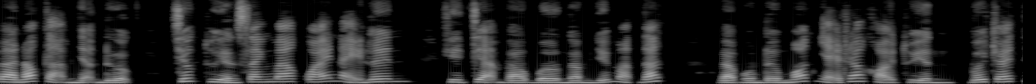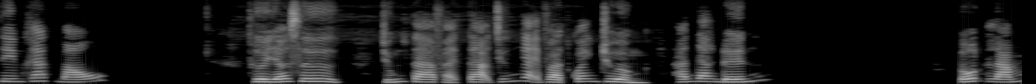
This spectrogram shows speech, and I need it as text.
và nó cảm nhận được chiếc thuyền xanh ma quái nảy lên khi chạm vào bờ ngầm dưới mặt đất, và Voldemort nhảy ra khỏi thuyền với trái tim khát máu. Thưa giáo sư, chúng ta phải tạo chứng ngại vật quanh trường, hắn đang đến. Tốt lắm,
